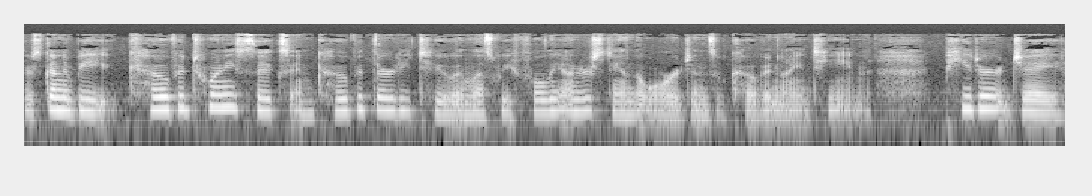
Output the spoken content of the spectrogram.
There's going to be COVID 26 and COVID 32 unless we fully understand the origins of COVID 19. Peter J.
